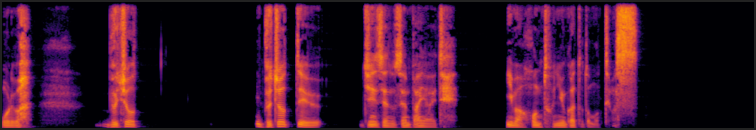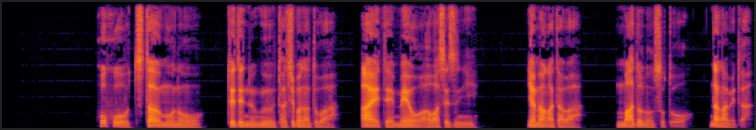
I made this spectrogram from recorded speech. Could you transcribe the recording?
俺は、部長、部長っていう人生の先輩に会えて、今本当に良かったと思ってます。頬を伝うものを手で拭う立花とはあえて目を合わせずに山形は窓の外を眺めた。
